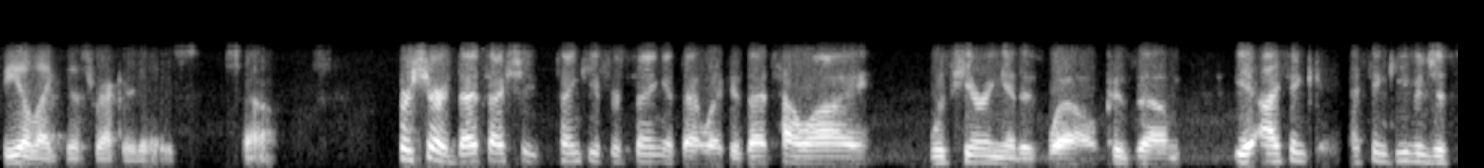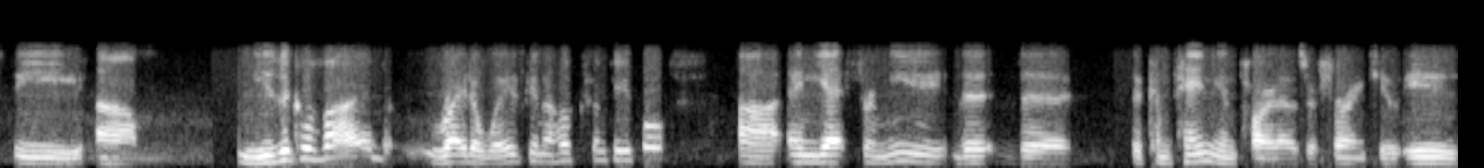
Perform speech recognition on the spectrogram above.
feel like this record is. So For sure. That's actually thank you for saying it that way because that's how I was hearing it as well. Because um, yeah, I think I think even just the um, musical vibe right away is going to hook some people, uh, and yet for me the the the companion part I was referring to is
